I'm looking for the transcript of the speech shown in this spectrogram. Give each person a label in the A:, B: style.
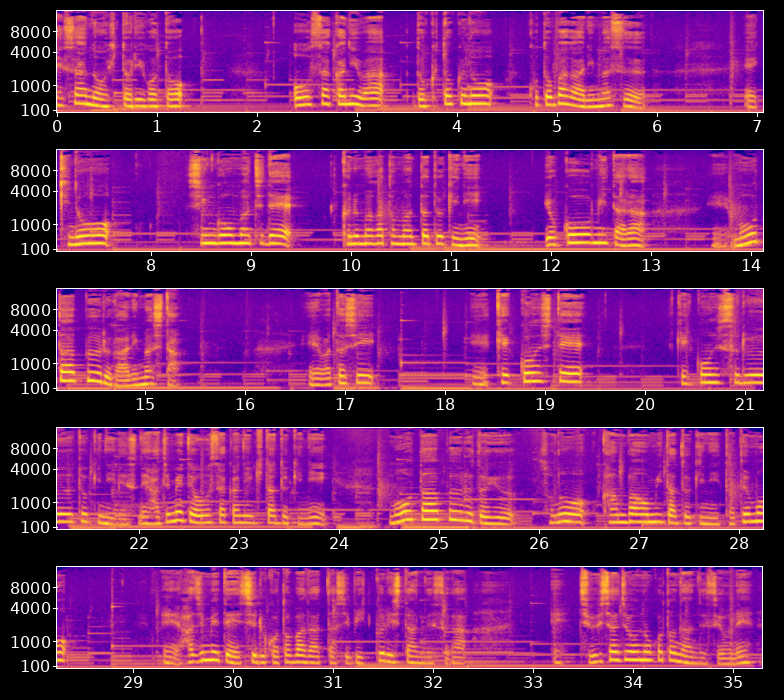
A: 今朝の独り言。大阪には独特の言葉があります。え昨日信号待ちで車が止まった時に横を見たらえモータープールがありました。え私え結婚して結婚する時にですね初めて大阪に来た時にモータープールというその看板を見た時にとてもえー、初めて知る言葉だったしびっくりしたんですがえ駐車場のことなんですよね。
